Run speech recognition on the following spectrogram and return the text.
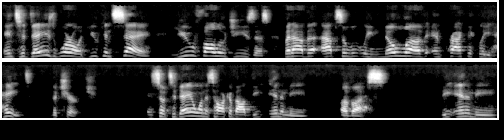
In today's world, you can say you follow Jesus, but have absolutely no love and practically hate the church. And so today I want to talk about the enemy of us. The enemy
